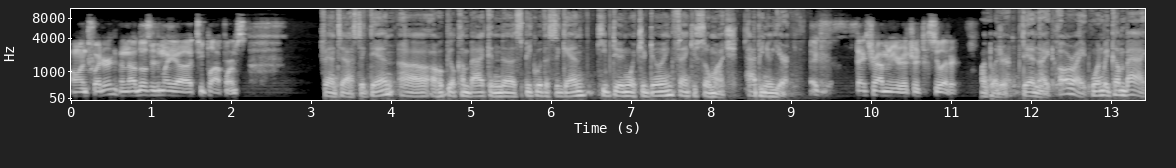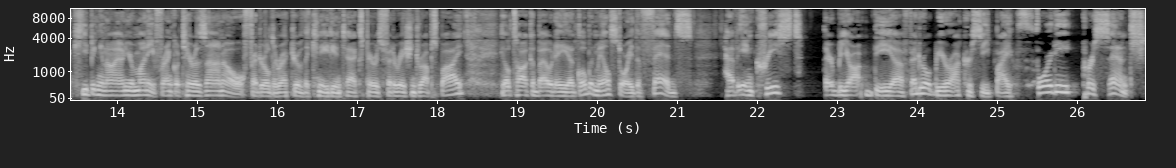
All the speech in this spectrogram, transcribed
on Twitter, and those are my uh, two platforms. Fantastic, Dan. Uh, I hope you'll come back and speak with us again. Keep doing what you're doing. Thank you so much. Happy New Year. Thanks for having me, Richard. See you later. My pleasure. Dan Knight. All right. When we come back, keeping an eye on your money, Franco Terrazzano, federal director of the Canadian Taxpayers Federation, drops by. He'll talk about a, a Globe and Mail story. The feds have increased their the uh, federal bureaucracy by 40%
